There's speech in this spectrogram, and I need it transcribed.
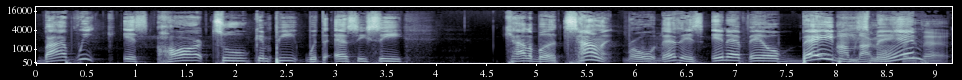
by week, it's hard to compete with the SEC caliber of talent, bro. That is NFL babies, I'm not man. gonna say that.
